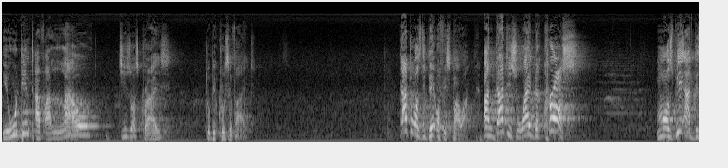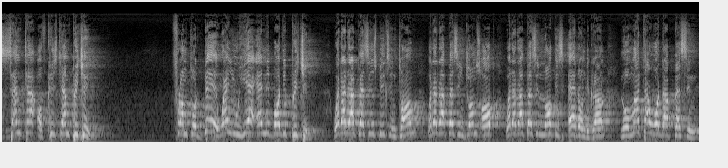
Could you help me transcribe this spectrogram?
he wouldn't have allowed Jesus Christ to be crucified. That was the day of his power. And that is why the cross must be at the center of Christian preaching. From today, when you hear anybody preaching, whether that person speaks in tongue, whether that person jumps up, whether that person knocks his head on the ground, no matter what that person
